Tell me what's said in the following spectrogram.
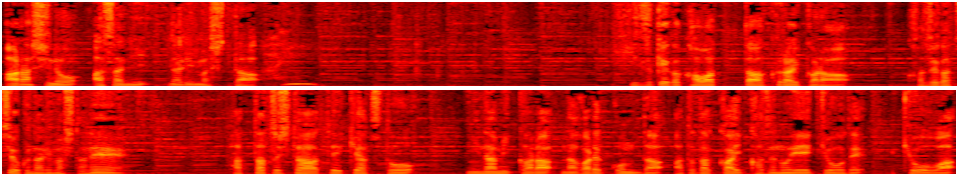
嵐の朝になりました、はい、日付が変わったくらいから風が強くなりましたね。発達した低気圧と南から流れ込んだ暖かい風の影響で今日は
